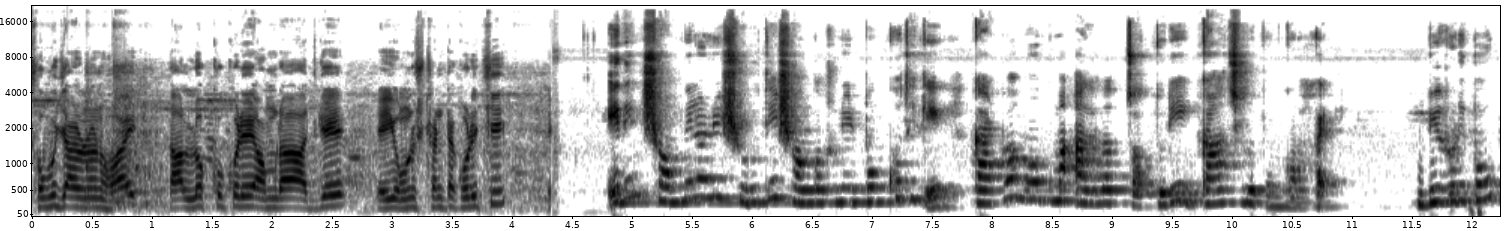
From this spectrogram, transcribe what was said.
সবুজায়ন হয়, তার লক্ষ্য করে আমরা আজকে এই অনুষ্ঠানটা করেছি। এদিন সম্মেলনের শুরুতে সংগঠনের পক্ষ থেকে কাটোয়া মহকুমা আদালত চত্বরে গাছ রোপণ করা হয়। Bureau report,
